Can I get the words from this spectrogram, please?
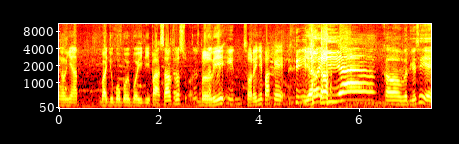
ngelihat baju boboiboy boy di pasar terus, terus beli sorenya pakai iya. Iya. Kalau buat gue sih ya,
